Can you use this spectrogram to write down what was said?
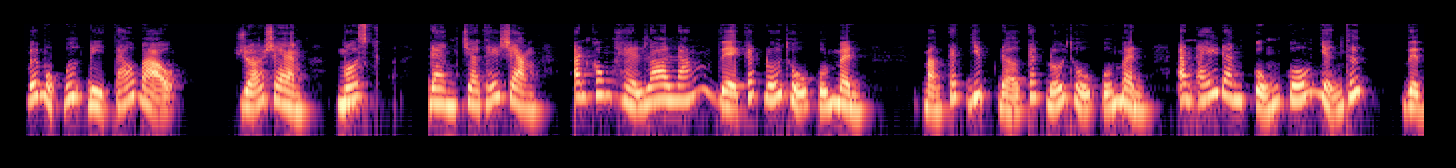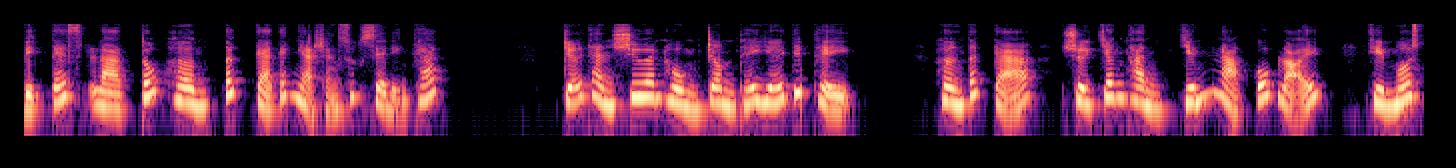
với một bước đi táo bạo. Rõ ràng, Musk đang cho thấy rằng anh không hề lo lắng về các đối thủ của mình. Bằng cách giúp đỡ các đối thủ của mình, anh ấy đang củng cố nhận thức về việc Tesla tốt hơn tất cả các nhà sản xuất xe điện khác. Trở thành siêu anh hùng trong thế giới tiếp thị. Hơn tất cả, sự chân thành chính là cốt lõi. Khi Musk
